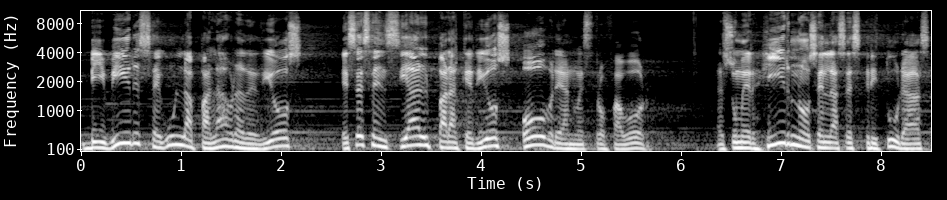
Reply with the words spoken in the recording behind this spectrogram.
vivir según la palabra de Dios es esencial para que Dios obre a nuestro favor. Al sumergirnos en las escrituras,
